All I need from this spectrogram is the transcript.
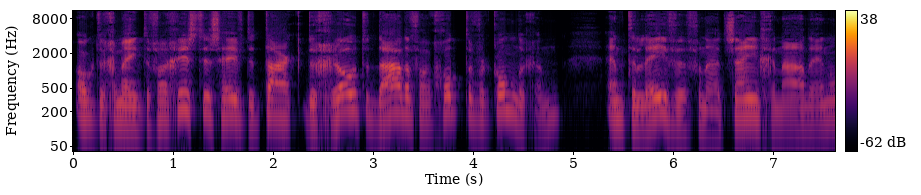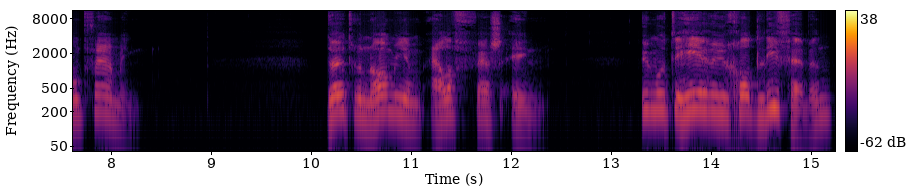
Ook de gemeente van Christus heeft de taak de grote daden van God te verkondigen en te leven vanuit Zijn genade en ontferming. Deuteronomium 11, vers 1. U moet de Heer uw God liefhebben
